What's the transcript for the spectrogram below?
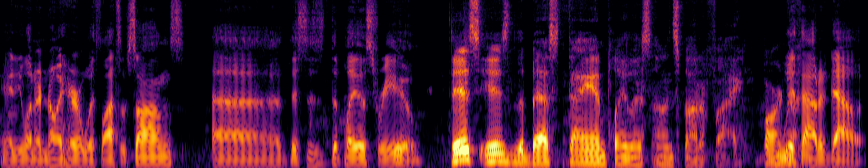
and you want to annoy her with lots of songs, uh, this is the playlist for you, this is the best Diane playlist on Spotify, bar none. without a doubt.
